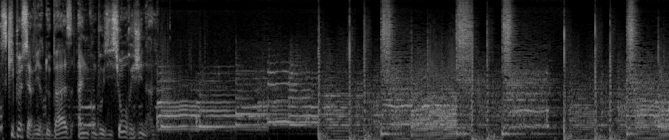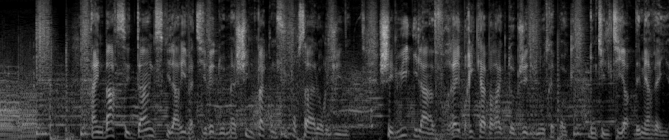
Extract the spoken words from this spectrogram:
Ce qui peut servir de base à une composition originale. C'est dingue ce qu'il arrive à tirer de machines pas conçues pour ça à l'origine. Chez lui, il a un vrai bric-à-brac d'objets d'une autre époque, dont il tire des merveilles.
